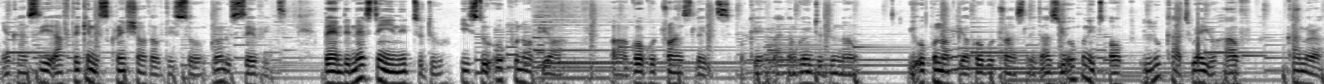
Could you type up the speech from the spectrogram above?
You can see i've taken a screenshot of this so i'm going to save it then the next thing you need to do is to open up your uh, google translate okay? Like i'm going to do now. You open up your google translate. As you open it up look at where you have camera.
